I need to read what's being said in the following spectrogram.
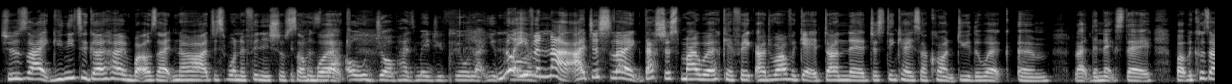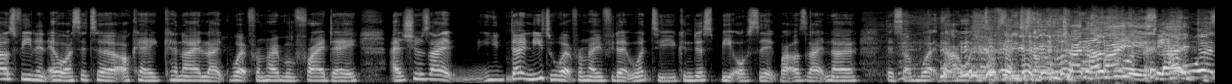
She was like, "You need to go home," but I was like, "No, I just want to finish off some work." that old job has made you feel like you Not can't- even that. I just like that's just my work ethic. I'd rather get it done there just in case I can't do the work um like the next day. But because I was feeling ill, I said to her, "Okay, can I like work from home on Friday?" And she was like, "You don't need to work from home if you don't want to. You can just be off sick." But I was like, "No, there's some work that I wanted to finish." Still trying to fight it, like, like,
